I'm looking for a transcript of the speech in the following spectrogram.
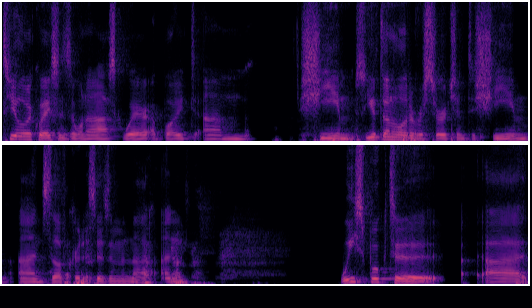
two other questions I want to ask were about um shame. So you've done a lot of research into shame and self criticism and that, and we spoke to uh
